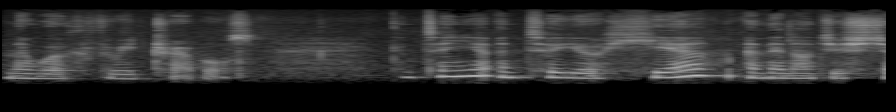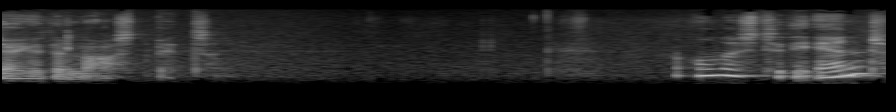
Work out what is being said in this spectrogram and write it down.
and then work three trebles. Continue until you're here and then I'll just show you the last bit. We're almost to the end.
